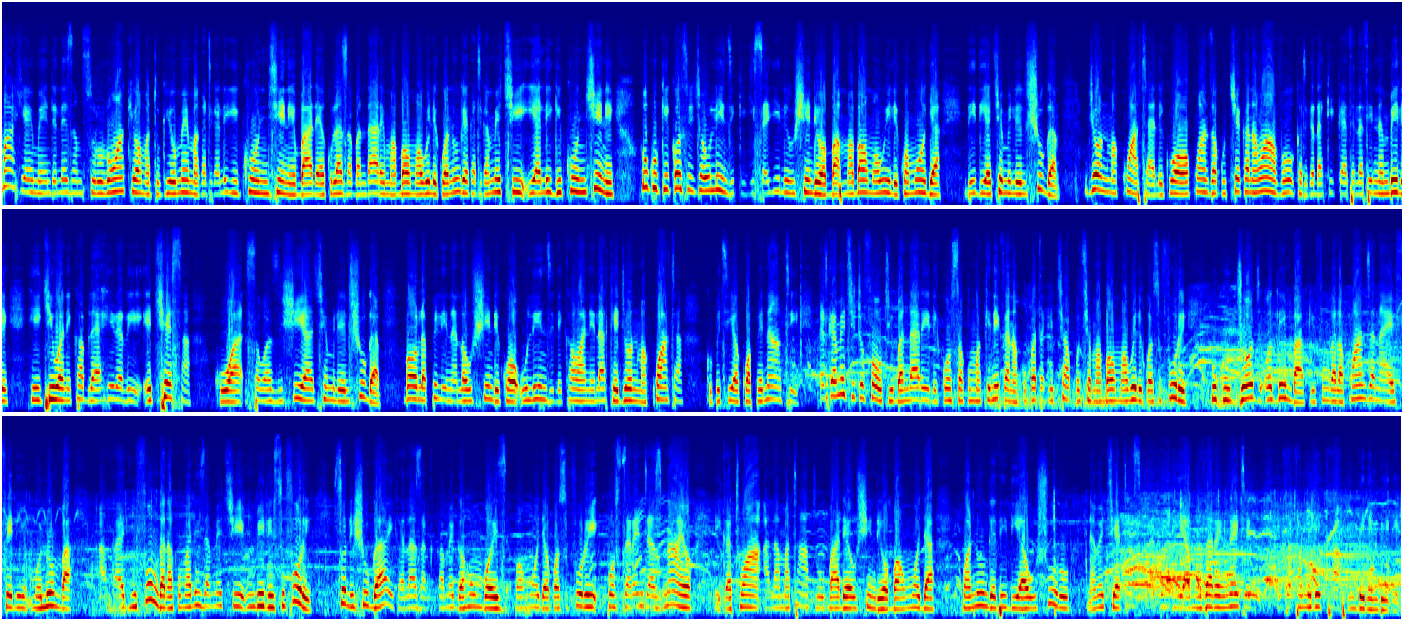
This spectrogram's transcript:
Mahia imeendeleza msururu wake wa matukio mema katika ligi kuu nchini baada ya kulaza Bandari mabao mawili kwa nunge katika mechi ya ligi kuu nchini, huku kikosi cha ulinzi kikisajili ushindi wa mabao mawili kwa moja dhidi ya Chemelil Sugar. John Makwata alikuwa wa kwanza kucheka na wavu katika dakika ya 32, hii ikiwa ni kabla ya Hilary Echesa kuwasawazishia Chemelil Sugar. Bao la pili na la ushindi kwa ulinzi likawa ni lake John Makwata kupitia kwa penalti. Katika mechi tofauti, Bandari ilikosa kumakinika na kupata kichapo cha mabao mawili kwa sufuri huku George Odhimba akifunga la kwanza na Efeli Mulumba akajifunga na kumaliza mechi mbili sufuri. Soni Sugar ikalaza Kakamega Homeboys bao moja kwa sufuri. Posta Rangers nayo ikatoa alama tatu baada ya ushindi wa bao moja kwa nunge dhidi ya Ushuru, na mechi ya Tusker dhidi ya Mathare United ikakamilika mbili mbili.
